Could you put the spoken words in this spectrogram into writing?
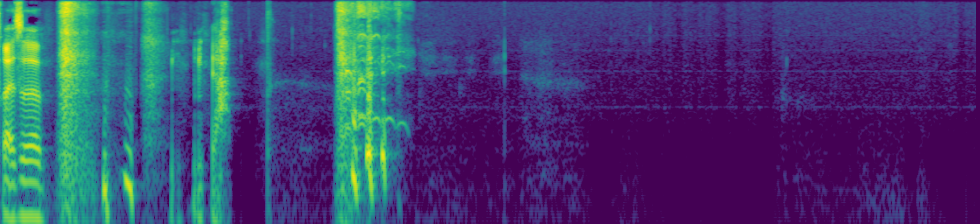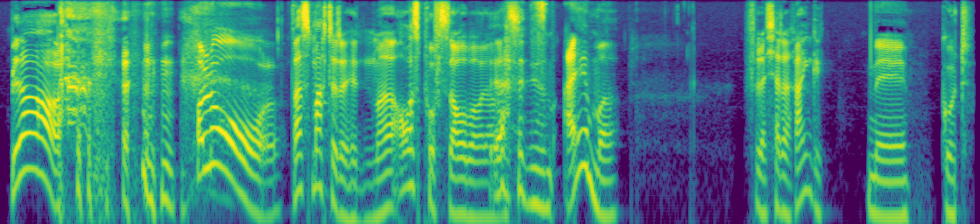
Fresse. Ja. Bla. Hallo! Was macht er da hinten? Mal Auspuff sauber oder Ja, was? in diesem Eimer. Vielleicht hat er reinge... Nee. Gut.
